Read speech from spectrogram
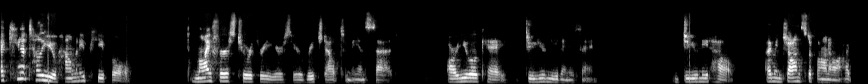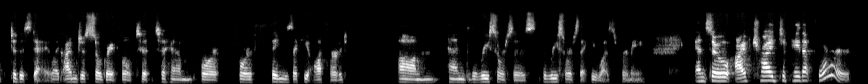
I can't tell you how many people my first two or three years here reached out to me and said, Are you okay? Do you need anything? do you need help i mean john stefano to this day like i'm just so grateful to to him for for things that he offered um and the resources the resource that he was for me. And so i've tried to pay that forward.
